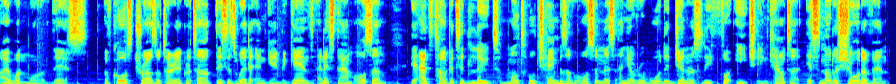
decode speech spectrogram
i want more of this of course trials of Tarya Gratar this is where the end game begins and it's damn awesome it adds targeted loot, multiple chambers of awesomeness and you're rewarded generously for each encounter. It's not a short event.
